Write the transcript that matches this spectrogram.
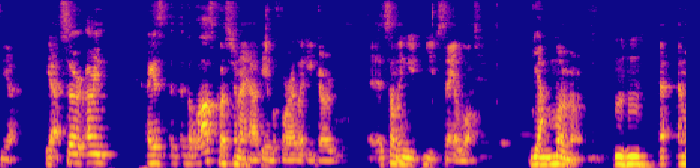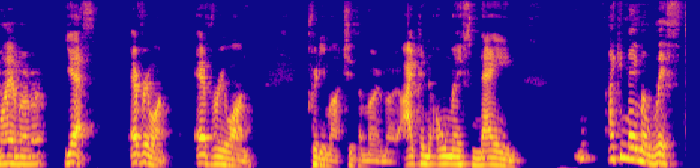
Yeah. Yeah. So I mean, I guess the last question I have here before I let you go is something you, you say a lot. Yeah. Momo. Mm-hmm. A- am I a Momo? Yes, everyone, everyone, pretty much is a Momo. I can almost name, I can name a list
